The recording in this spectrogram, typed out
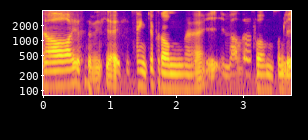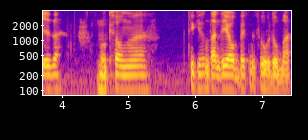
Ja, just det. Vi ska, vi ska tänka på dem eh, i, i landet som, som lider och som eh, tycker sånt här är jobbigt med svordomar.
